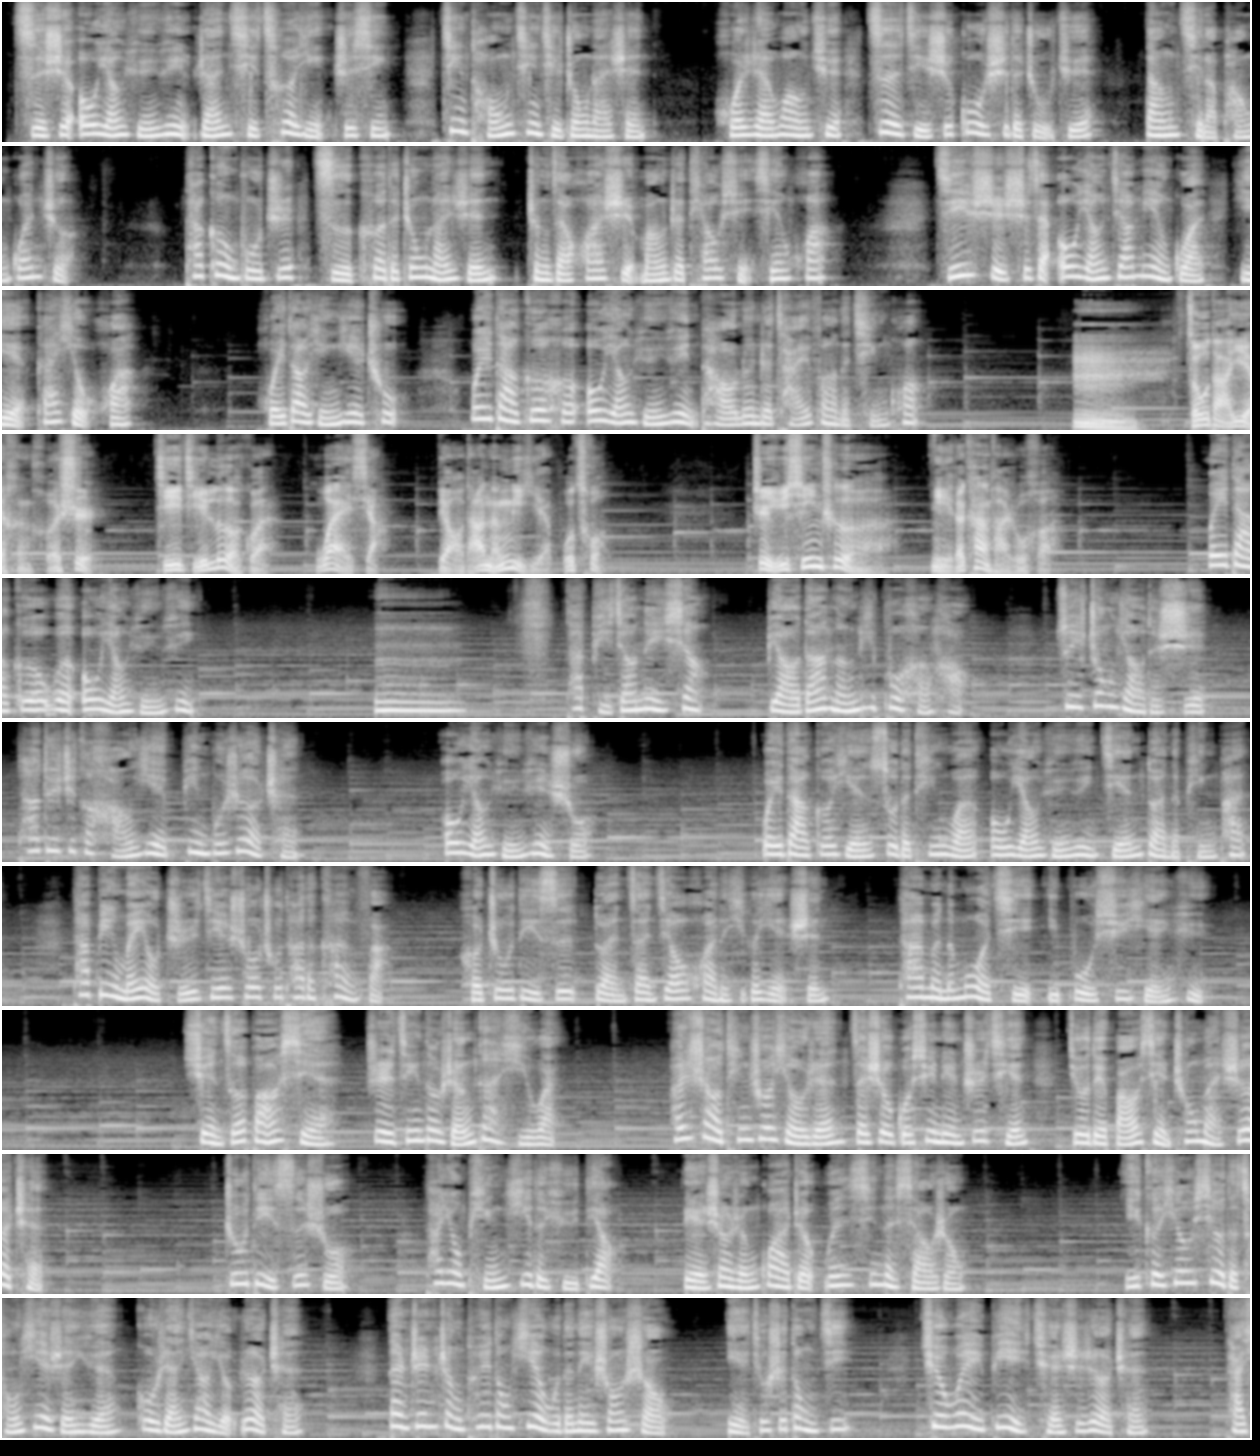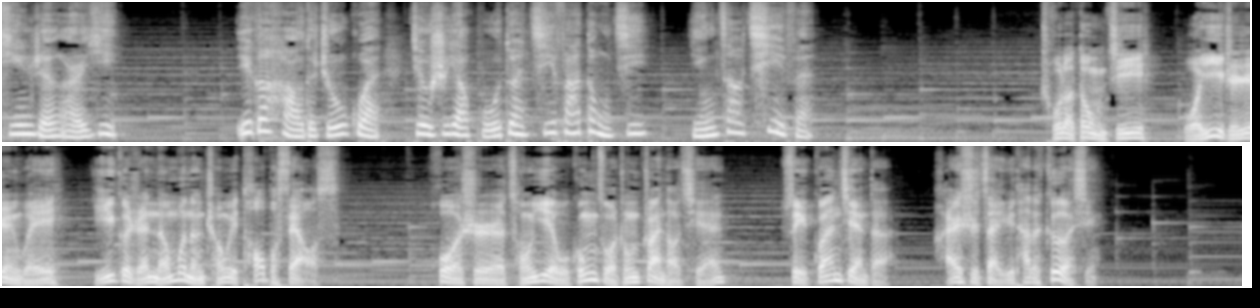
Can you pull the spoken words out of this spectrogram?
此时，欧阳云云燃起恻隐之心，竟同情起钟兰人，浑然忘却自己是故事的主角，当起了旁观者。他更不知此刻的钟兰人正在花市忙着挑选鲜花，即使是在欧阳家面馆，也该有花。回到营业处。威大哥和欧阳云云讨论着采访的情况。嗯，邹大业很合适，积极乐观、外向，表达能力也不错。至于新澈，你的看法如何？威大哥问欧阳云云。嗯，他比较内向，表达能力不很好，最重要的是，他对这个行业并不热忱。欧阳云云说。魏大哥严肃地听完欧阳云云简短的评判，他并没有直接说出他的看法，和朱蒂斯短暂交换了一个眼神，他们的默契已不需言语。选择保险，至今都仍感意外，很少听说有人在受过训练之前就对保险充满热忱。朱蒂斯说，他用平易的语调，脸上仍挂着温馨的笑容。一个优秀的从业人员固然要有热忱，但真正推动业务的那双手，也就是动机，却未必全是热忱。它因人而异。一个好的主管就是要不断激发动机，营造气氛。除了动机，我一直认为一个人能不能成为 top sales，或是从业务工作中赚到钱，最关键的还是在于他的个性。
